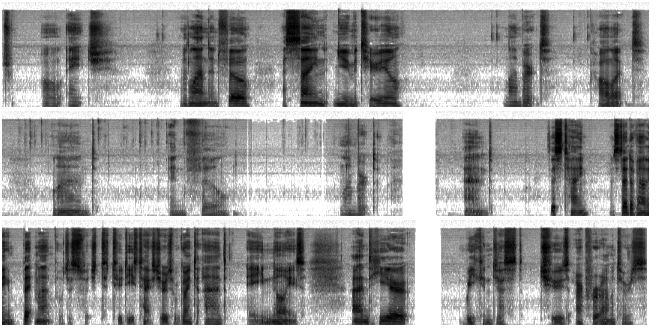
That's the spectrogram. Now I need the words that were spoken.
control H with land infill assign new material. Lambert call it land infill Lambert. And this time instead of adding a bitmap we'll just switch to 2D textures. We're going to add a noise. And here we can just choose our parameters.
